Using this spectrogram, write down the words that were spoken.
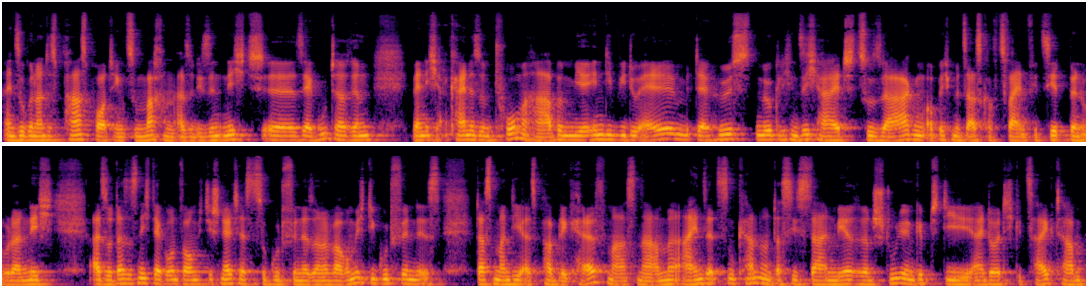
ein sogenanntes Passporting zu machen. Also die sind nicht äh, sehr gut darin, wenn ich keine Symptome habe, mir individuell mit der höchstmöglichen Sicherheit zu sagen, ob ich mit SARS-CoV-2 infiziert bin oder nicht. Also das ist nicht der Grund, warum ich die Schnelltests so gut finde, sondern warum ich die gut finde, ist, dass man die als Public Health Maßnahme einsetzen kann und dass es da in mehreren Studien gibt, die eindeutig gezeigt haben,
